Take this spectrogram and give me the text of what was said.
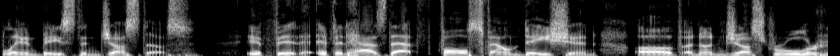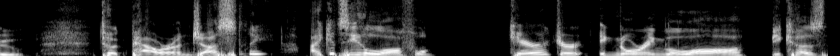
land based injustice? if it if it has that false foundation of an unjust ruler who took power unjustly i could see the lawful character ignoring the law because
